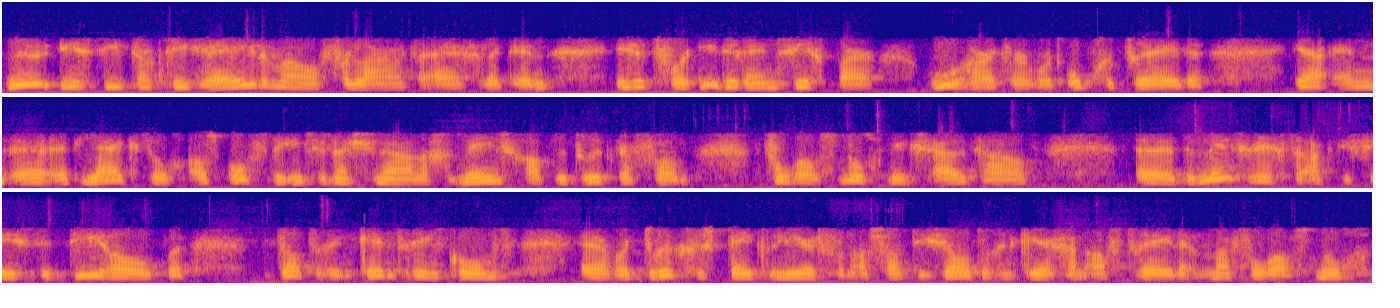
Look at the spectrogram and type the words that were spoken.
Nu is die tactiek helemaal verlaten eigenlijk en is het voor iedereen zichtbaar hoe hard er wordt opgetreden. Ja, en uh, het lijkt toch alsof de internationale gemeenschap de druk daarvan vooralsnog niks uithaalt. Uh, de mensenrechtenactivisten die hopen dat er een kentering komt. Er wordt druk gespeculeerd van Assad, die zal toch een keer gaan aftreden. Maar vooralsnog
